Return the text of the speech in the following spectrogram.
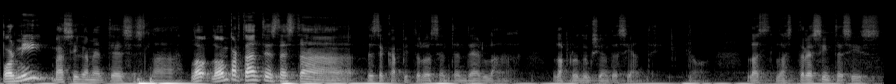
por mí, básicamente, esa es la, lo, lo importante de, esta, de este capítulo es entender la, la producción deseante. ¿no? Las, las tres síntesis,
